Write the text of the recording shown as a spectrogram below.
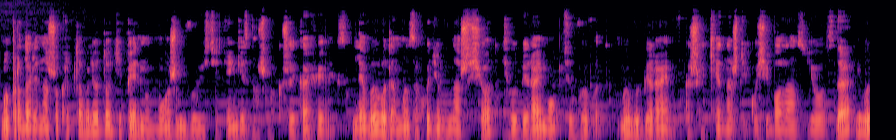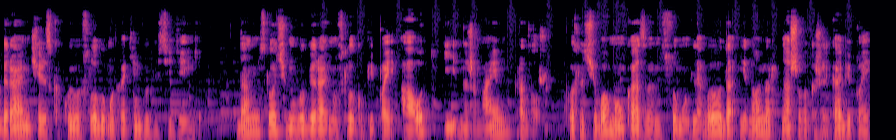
Мы продали нашу криптовалюту, теперь мы можем вывести деньги из нашего кошелька Felix. Для вывода мы заходим в наш счет и выбираем опцию вывод. Мы выбираем в кошельке наш текущий баланс USD и выбираем через какую услугу мы хотим вывести деньги. В данном случае мы выбираем услугу BPay Out и нажимаем продолжить. После чего мы указываем сумму для вывода и номер нашего кошелька BPay.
